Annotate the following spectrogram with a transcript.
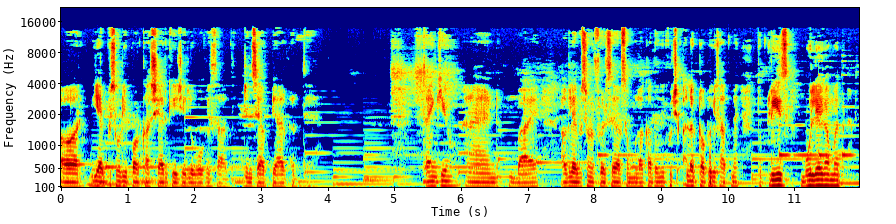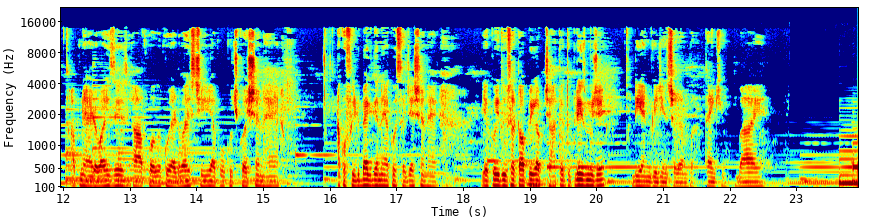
और ये एपिसोड ये पॉडकास्ट शेयर कीजिए लोगों के साथ, जिनसे आप प्यार करते हैं। थैंक यू एंड बाय अगले एपिसोड में फिर से आपसे मुलाकात होगी कुछ अलग टॉपिक के साथ में। तो प्लीज़ भूलिएगा मत, अपने एडवाइजेज आपको अगर कोई एडवाइस चाहिए, आपको कुछ क्वेश्चन है, आपको फीडबैक देना है, कोई सजेशन है, या कोई दूसरा टॉपिक आप चाहते हैं तो प्लीज़ मुझे डी एम कीजिए इंस्टाग्राम पर। Thank you bye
